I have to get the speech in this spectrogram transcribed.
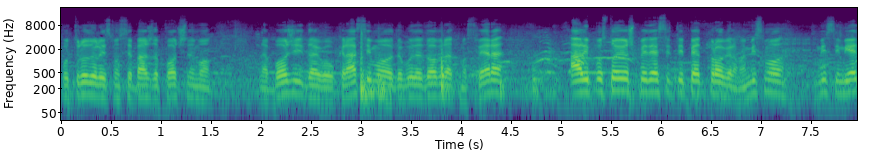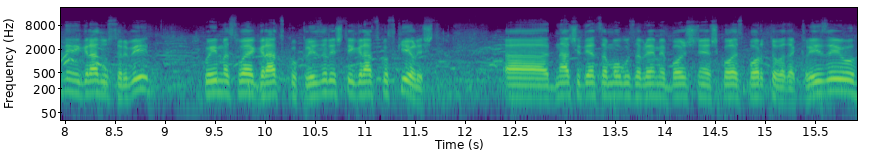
Potrudili smo se baš da počnemo na Božić, da ga ukrasimo, da bude dobra atmosfera, ali postoji još 55 programa. Mi smo, mislim, jedini grad u Srbiji koji ima svoje gradsko klizalište i gradsko skijalište. Znači, djeca mogu za vreme Božićne škole sportova da klizaju,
